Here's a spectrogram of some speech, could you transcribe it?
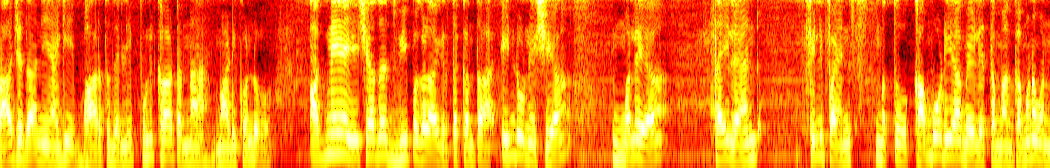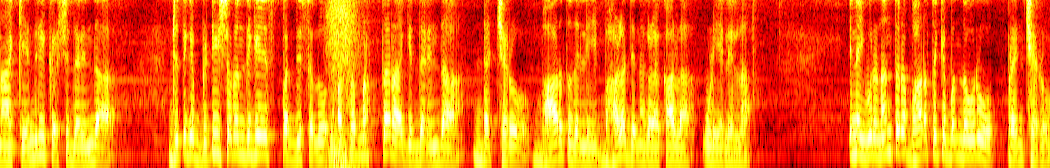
ರಾಜಧಾನಿಯಾಗಿ ಭಾರತದಲ್ಲಿ ಪುಲ್ಕಾಟನ್ನು ಮಾಡಿಕೊಂಡು ಆಗ್ನೇಯ ಏಷ್ಯಾದ ದ್ವೀಪಗಳಾಗಿರ್ತಕ್ಕಂಥ ಇಂಡೋನೇಷಿಯಾ, ಮಲೆಯ, ಥೈಲ್ಯಾಂಡ್ ಫಿಲಿಪೈನ್ಸ್ ಮತ್ತು ಕಾಂಬೋಡಿಯಾ ಮೇಲೆ ತಮ್ಮ ಗಮನವನ್ನು ಕೇಂದ್ರೀಕರಿಸಿದ್ದರಿಂದ ಜೊತೆಗೆ ಬ್ರಿಟಿಷರೊಂದಿಗೆ ಸ್ಪರ್ಧಿಸಲು ಅಸಮರ್ಥರಾಗಿದ್ದರಿಂದ ಡಚ್ಚರು ಭಾರತದಲ್ಲಿ ಬಹಳ ದಿನಗಳ ಕಾಲ ಉಳಿಯಲಿಲ್ಲ. ಇನ್ನು ಇವರ ನಂತರ ಭಾರತಕ್ಕೆ ಬಂದವರು ಫ್ರೆಂಚರು.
